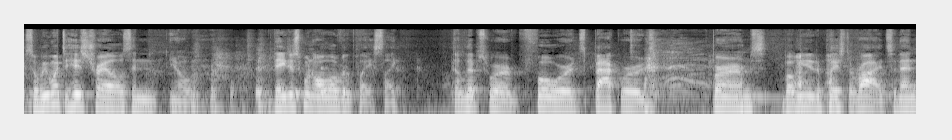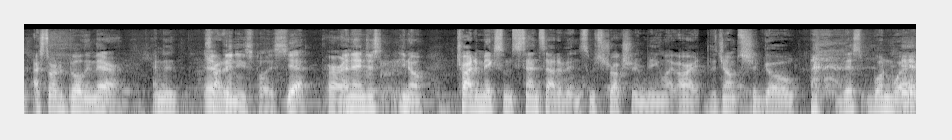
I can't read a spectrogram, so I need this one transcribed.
So we went to his trails, and you know, they just went all over the place. Like the lips were forwards, backwards, berms, but we needed a place to ride. So then I started building there, and then At to- Vinny's place. yeah. All right. And then just, you know, try to make some sense out of it and some structure and being like, all right, the jumps should go this one way.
